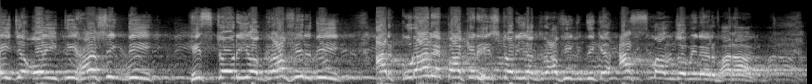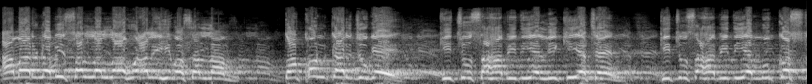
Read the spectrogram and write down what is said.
এই যে ঐতিহাসিক দিক হিস্টোরিওগ্রাফির দিক, আর কোরআনে পাকের হিস্টোরিওগ্রাফিক দিকে আসমান জমিনের ভাড়া আমার নবী সাল্লাল্লাহু আলাইহি ওয়াসাল্লাম তখনকার যুগে কিছু সাহাবি দিয়ে লিখিয়েছেন কিছু সাহাবি দিয়ে মুখস্থ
